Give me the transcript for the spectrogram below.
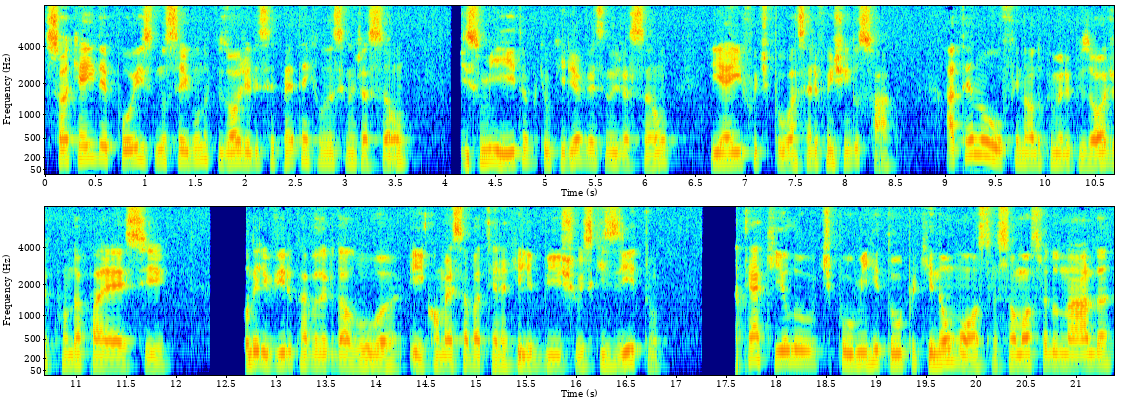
Só que aí depois, no segundo episódio, eles repetem aquela cena de ação. Isso me irrita, porque eu queria ver a cena de ação. E aí foi tipo, a série foi enchendo o saco. Até no final do primeiro episódio, quando aparece. Quando ele vira o Cavaleiro da Lua e começa a bater naquele bicho esquisito, até aquilo, tipo, me irritou, porque não mostra, só mostra do nada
